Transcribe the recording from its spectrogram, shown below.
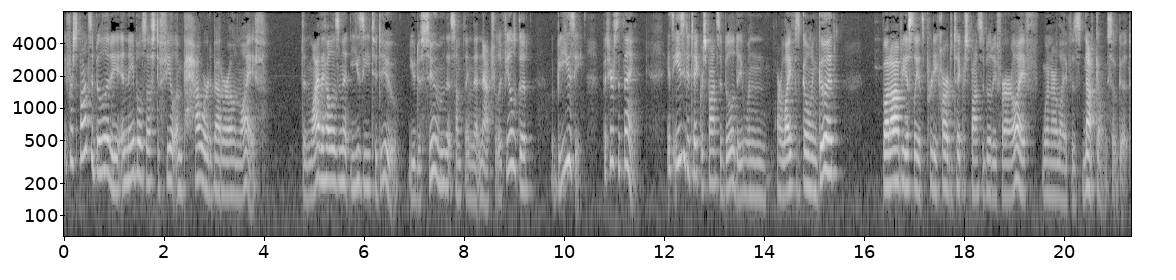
If responsibility enables us to feel empowered about our own life, then why the hell isn't it easy to do? You'd assume that something that naturally feels good would be easy. But here's the thing it's easy to take responsibility when our life is going good, but obviously it's pretty hard to take responsibility for our life when our life is not going so good.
